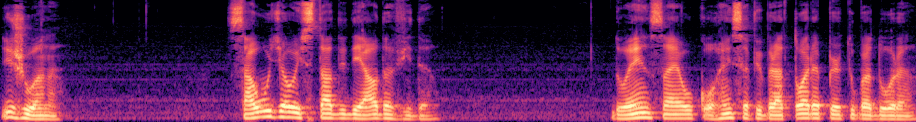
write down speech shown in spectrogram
De Joana. Saúde é o estado ideal da vida. Doença é ocorrência vibratória perturbadora,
